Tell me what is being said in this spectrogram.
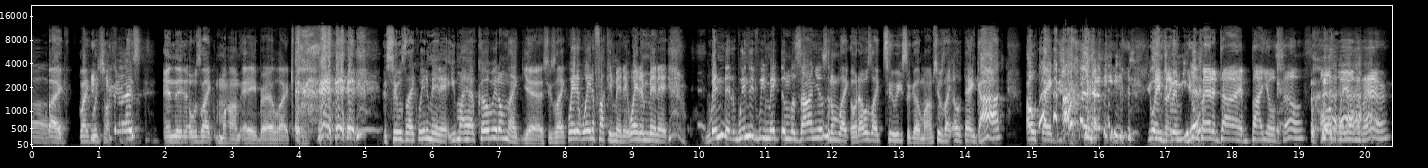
Uh, Like like with you guys. And then it was like, Mom, hey, bro, like and she was like, wait a minute, you might have COVID. I'm like, yeah. She's like, wait, a wait a fucking minute, wait a minute. When did when did we make them lasagnas? And I'm like, oh, that was like two weeks ago, mom. She was like, oh, thank God. Oh, thank God. you ain't She's like, giving me you that. better die by yourself all the way over there.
